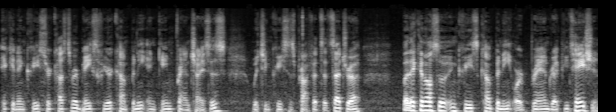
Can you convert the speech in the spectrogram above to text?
It can increase your customer base for your company and game franchises, which increases profits, etc., but it can also increase company or brand reputation.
